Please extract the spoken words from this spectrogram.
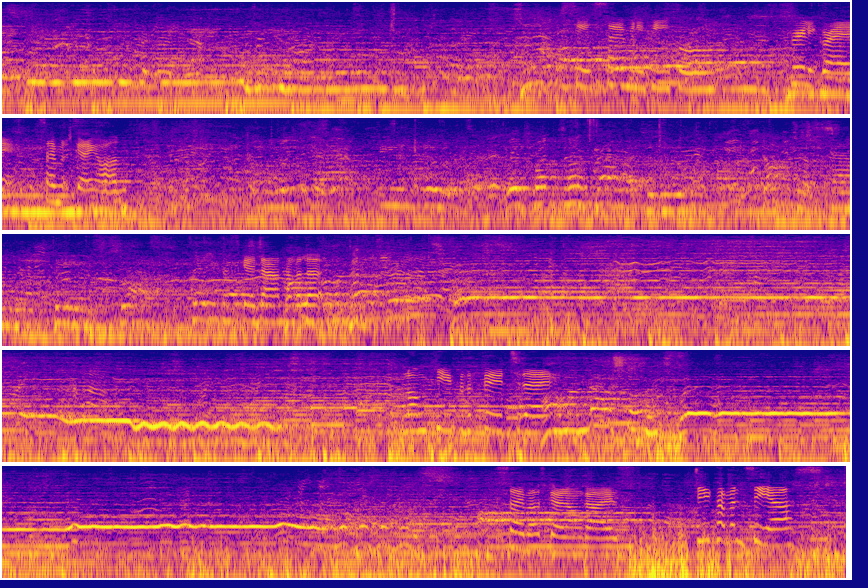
See so many people. Really great. So much going on. Let's go down, have a look. Do come and see us.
